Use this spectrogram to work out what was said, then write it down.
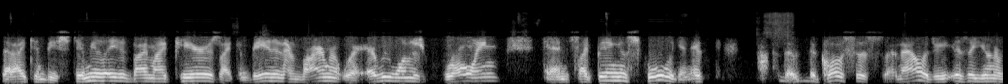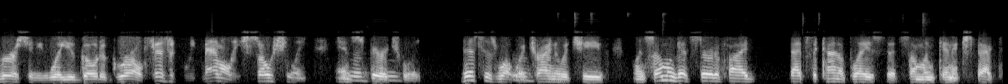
that I can be stimulated by my peers, I can be in an environment where everyone is growing, and it's like being in school again. It, the, the closest analogy is a university where you go to grow physically, mentally, socially, and mm-hmm. spiritually. This is what mm-hmm. we're trying to achieve. When someone gets certified, that's the kind of place that someone can expect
